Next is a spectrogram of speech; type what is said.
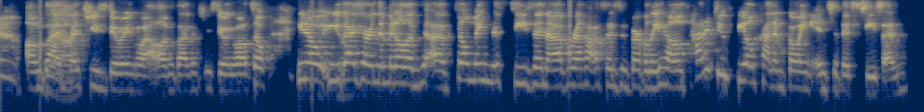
I'm glad yeah. that she's doing well. I'm glad that she's doing well. So, you know, you guys are in the middle of uh, filming this season of Real Housewives of Beverly Hills. How did you feel kind of going into this season?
